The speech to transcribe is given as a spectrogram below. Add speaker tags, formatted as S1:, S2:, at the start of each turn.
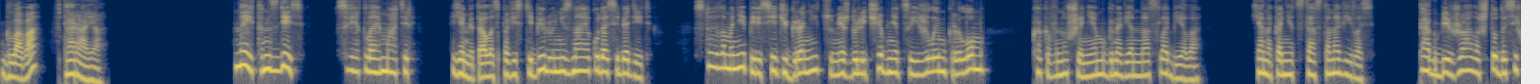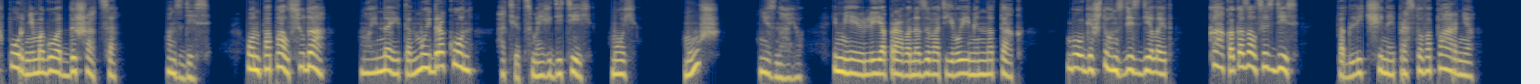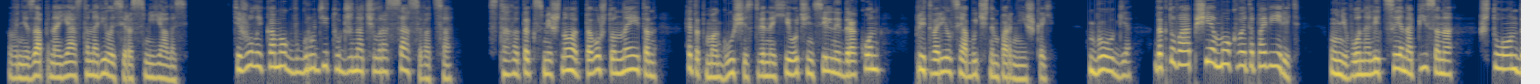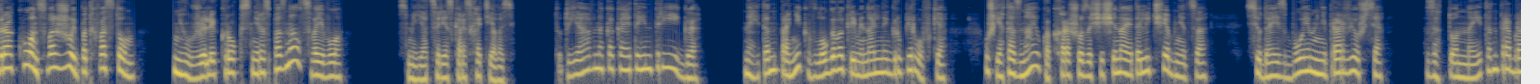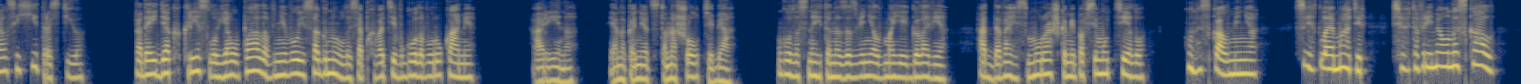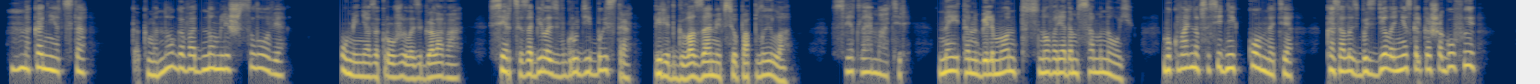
S1: Глава вторая.
S2: Нейтон здесь! Светлая матерь!» Я металась по вестибюлю, не зная, куда себя деть. Стоило мне пересечь границу между лечебницей и жилым крылом, как внушение мгновенно ослабело. Я наконец-то остановилась. Так бежала, что до сих пор не могу отдышаться. Он здесь. Он попал сюда. Мой Нейтон, мой дракон, отец моих детей, мой муж? Не знаю. Имею ли я право называть его именно так? Боги, что он здесь делает? Как оказался здесь? Под личиной простого парня. Внезапно я остановилась и рассмеялась. Тяжелый комок в груди тут же начал рассасываться. Стало так смешно от того, что Нейтон, этот могущественный и очень сильный дракон, притворился обычным парнишкой. Боги, да кто вообще мог в это поверить? У него на лице написано, что он дракон с вожжой под хвостом. Неужели Крокс не распознал своего? Смеяться резко расхотелось. Тут явно какая-то интрига. Нейтан проник в логово криминальной группировки. Уж я-то знаю, как хорошо защищена эта лечебница. Сюда и с боем не прорвешься. Зато Нейтан пробрался хитростью. Подойдя к креслу, я упала в него и согнулась, обхватив голову руками.
S1: «Арина, я наконец-то нашел тебя».
S2: Голос Нейтана зазвенел в моей голове отдаваясь мурашками по всему телу. Он искал меня. Светлая Матерь, все это время он искал. Наконец-то. Как много в одном лишь слове. У меня закружилась голова. Сердце забилось в груди быстро. Перед глазами все поплыло. Светлая Матерь. Нейтан Бельмонт снова рядом со мной. Буквально в соседней комнате. Казалось бы, сделай несколько шагов и...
